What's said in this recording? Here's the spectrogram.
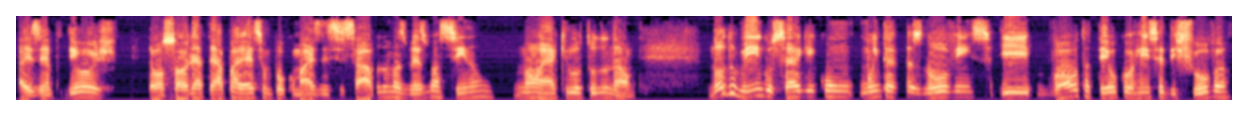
A exemplo de hoje. Então o sol ele até aparece um pouco mais nesse sábado, mas mesmo assim não, não é aquilo tudo não. No domingo segue com muitas nuvens e volta a ter ocorrência de chuva,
